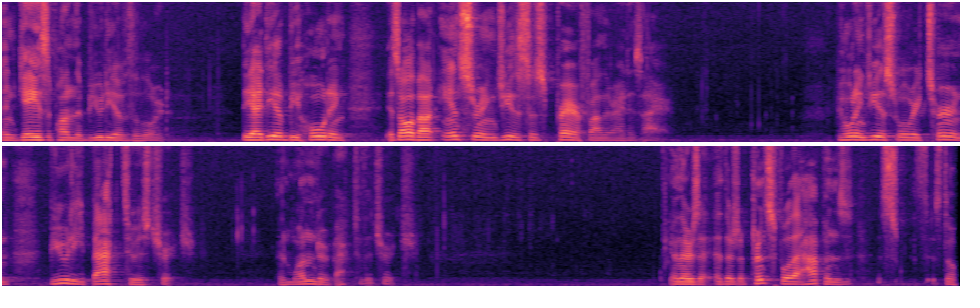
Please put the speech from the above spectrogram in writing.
and gaze upon the beauty of the Lord. The idea of beholding is all about answering Jesus' prayer, Father, I desire. Beholding Jesus will return beauty back to his church and wonder back to the church. And there's a, there's a principle that happens. It's, it's the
